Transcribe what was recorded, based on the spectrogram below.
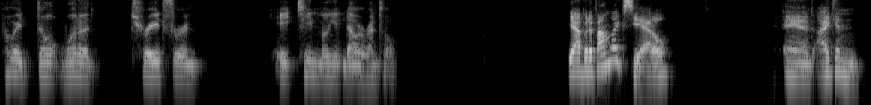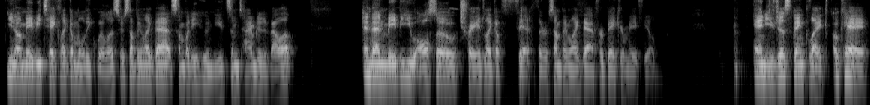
probably don't want to trade for an 18 million dollar rental. Yeah. But if I'm like Seattle and I can, you know, maybe take like a Malik Willis or something like that, somebody who needs some time to develop. And then maybe you also trade like a fifth or something like that for Baker Mayfield. And you just think like, okay,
